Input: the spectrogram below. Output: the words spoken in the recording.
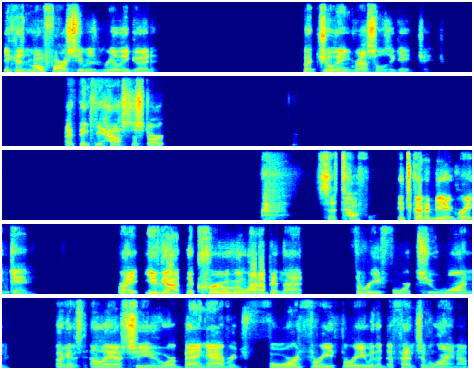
Because Mo Farsi was really good, but Julian Gressel is a game changer. I think he has to start. It's a tough one. It's going to be a great game, right? You've got the crew who line up in that three four two one against LAFC, who are bang average four three three with a defensive lineup.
